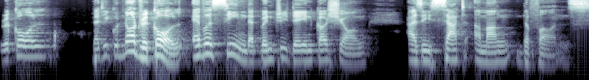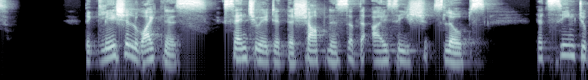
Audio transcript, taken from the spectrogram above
recall, that he could not recall ever seeing that wintry day in Kurseong as he sat among the ferns. The glacial whiteness accentuated the sharpness of the icy slopes that seemed to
